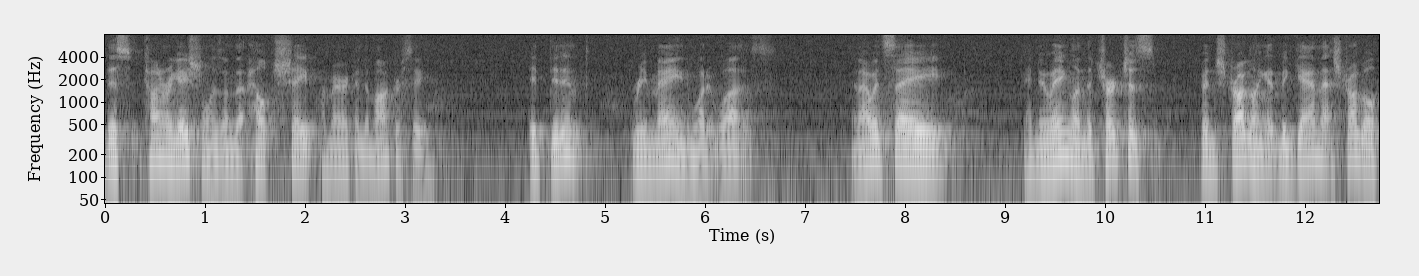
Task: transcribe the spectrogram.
this congregationalism that helped shape American democracy, it didn't remain what it was. And I would say in New England, the church has been struggling. It began that struggle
